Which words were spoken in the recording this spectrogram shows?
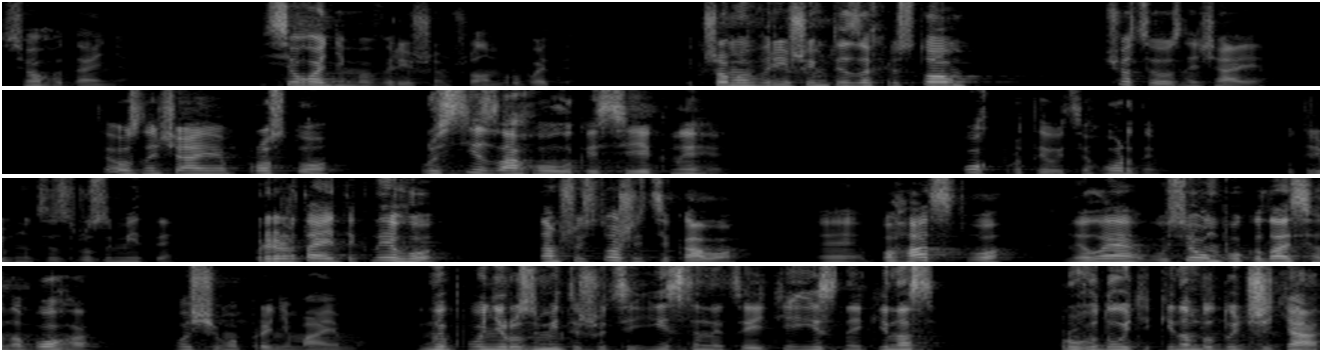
сьогодення. І сьогодні ми вирішуємо, що нам робити. Якщо ми вирішуємо йти за Христом, що це означає? Це означає просто прості заголовки з цієї книги. Бог противиться гордим, потрібно це зрозуміти. Перевертайте книгу, там щось теж цікаво. Е, Багатство, гниле, в усьому покладайся на Бога. Ось що ми приймаємо. І ми повинні розуміти, що ці істини це і ті істини, які нас прогодують, які нам дадуть життя.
